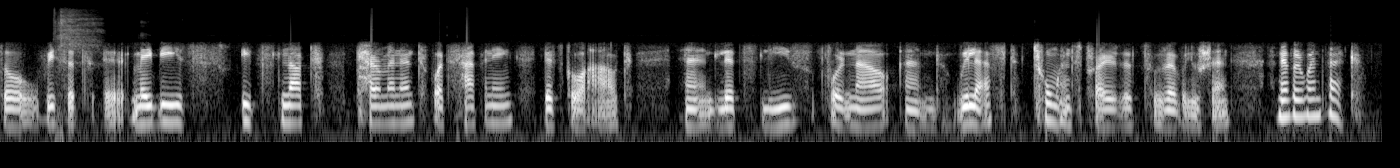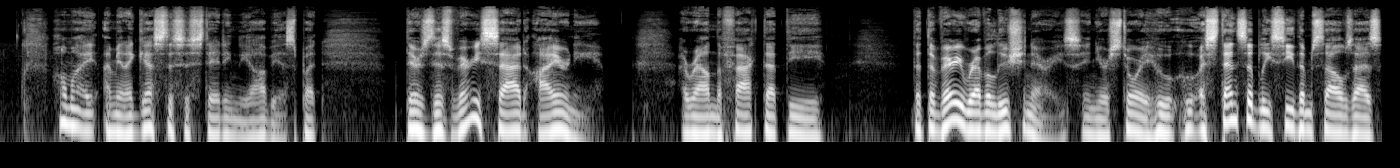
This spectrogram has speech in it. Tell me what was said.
So we said uh, maybe it's it's not permanent what's happening. Let's go out and let's leave for now. And we left two months prior to the revolution. I never went back. Homa, I, I mean, I guess this is stating the obvious, but there's this very sad irony around the fact that the that the very revolutionaries in your story who who ostensibly see themselves as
